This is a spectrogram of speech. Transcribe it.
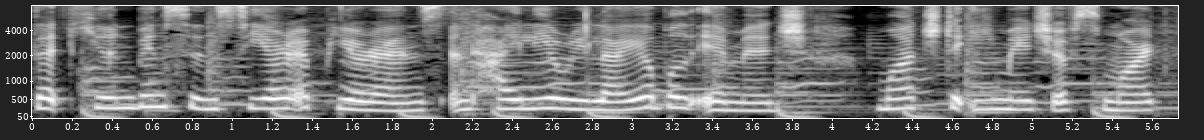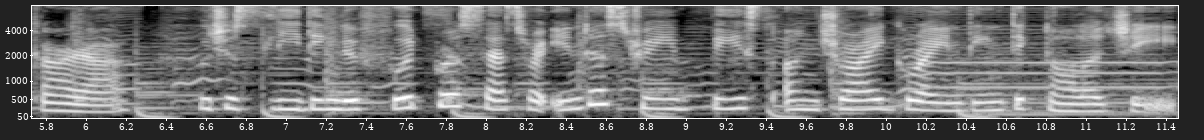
that Hyunbin's sincere appearance and highly reliable image match the image of Smart Cara, which is leading the food processor industry based on dry grinding technology.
